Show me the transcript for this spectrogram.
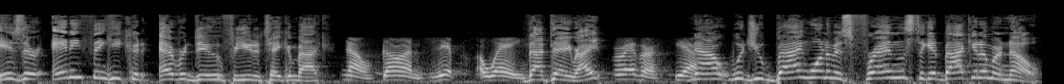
Is there anything he could ever do for you to take him back No, gone. Zip. Away. that day, right? Forever. Yeah. Now, would you bang one of his friends to get back at him or no?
